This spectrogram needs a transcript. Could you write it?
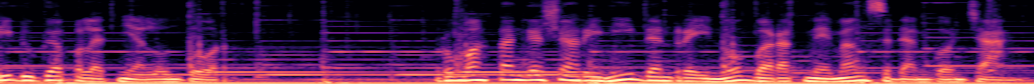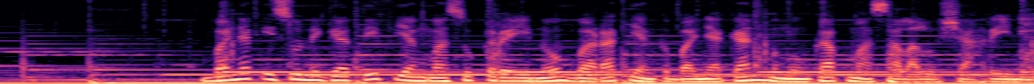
diduga peletnya luntur. Rumah tangga Syahrini dan Reino Barak memang sedang goncang. Banyak isu negatif yang masuk ke Reino Barak yang kebanyakan mengungkap masa lalu Syahrini.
